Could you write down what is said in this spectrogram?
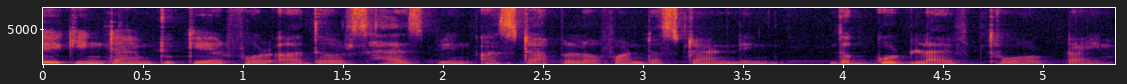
Taking time to care for others has been a staple of understanding the good life throughout time.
